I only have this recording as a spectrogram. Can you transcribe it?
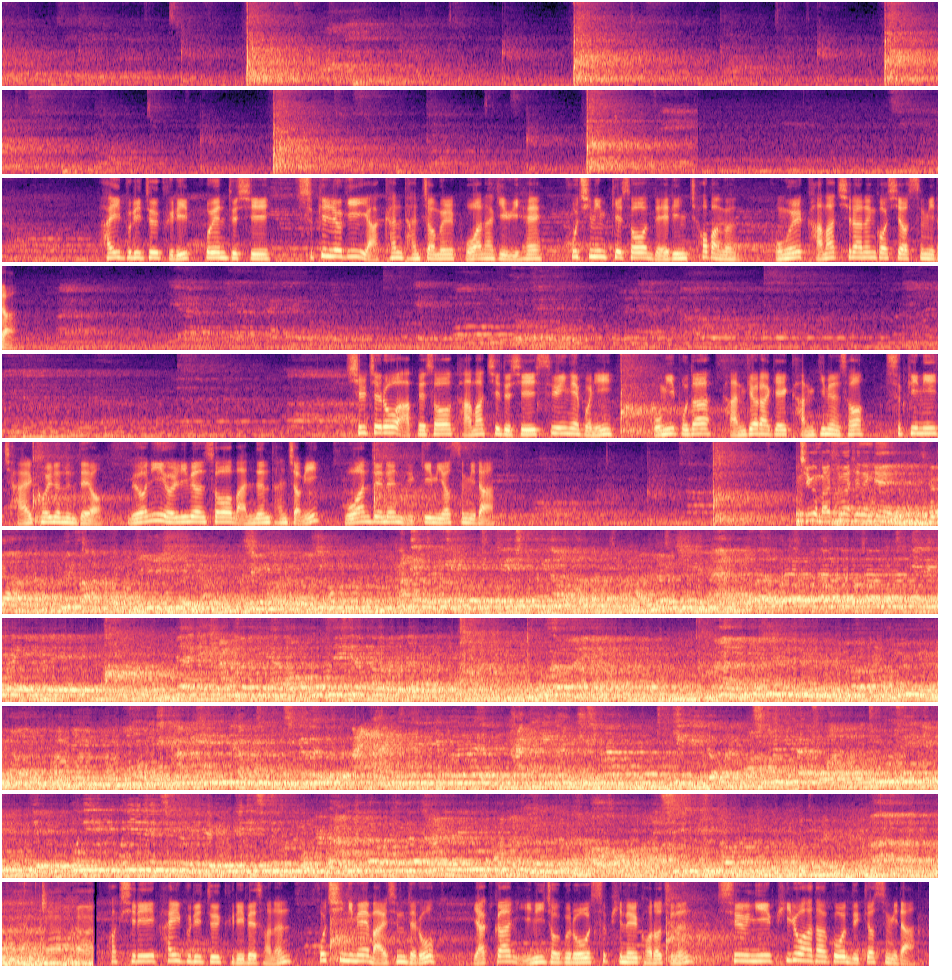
하이브리드 그립 포핸드 시 스필력이 약한 단점을 보완하기 위해 코치님께서 내린 처방은 공을 감아치라는 것이었습니다. 실제로 앞에서 감아치듯이 스윙해보니 공이 보다 간결하게 감기면서 스핀이 잘 걸렸는데요. 면이 열리면서 맞는 단점이 보완되는 느낌이었습니다. 지금 말씀하시는 게 제가 확실히 하이브리드 그립에서는 코치님의 말씀대로 약간 인위적으로 스핀을 걸어주는 스윙이 필요하다고 느꼈습니다.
